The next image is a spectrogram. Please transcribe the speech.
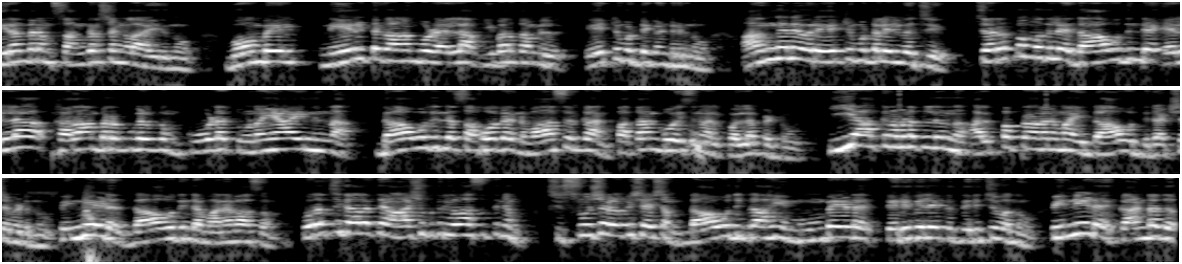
നിരന്തരം സംഘർഷങ്ങളായിരുന്നു. ബോംബെയിൽ നേരിട്ട് കാണുമ്പോഴെല്ലാം ഇവർ തമ്മിൽ ഏറ്റുമുട്ടിക്കൊണ്ടിരുന്നു. അങ്ങനെ ഒരു ഏറ്റുമുട്ടലിൽ വെച്ച് ചെറുപ്പം മുതലേ ദാവൂദിന്റെ എല്ലാ ഹറാംപറപ്പുകൾക്കും കൂടെ തുണയായി നിന്ന ദാവൂദിന്റെ സഹോദരൻ വാസിർ ഖാൻ പത്താൻ ബോയ്സിനാൽ കൊല്ലപ്പെട്ടു. ഈ ആക്രമണത്തിൽ നിന്ന് അല്പപ്രാണനുമായി ദാവൂദ് രക്ഷപ്പെടുന്നു. പിന്നീട് ദാവൂദിന്റെ വനവാസം. കുറച്ചു കാലത്തെ ആശുപത്രിവാസത്തിനും ശുശ്രൂഷകൾക്ക് ശേഷം ദാവൂദ് ഇബ്രാഹിം മുംബൈയുടെ തെരുവിലേക്ക് തിരിച്ചു വന്നു. പിന്നീട് കണ്ടത്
